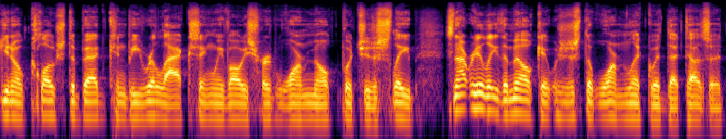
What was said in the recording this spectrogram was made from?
you know, close to bed can be relaxing. We've always heard warm milk puts you to sleep. It's not really the milk, it was just the warm liquid that does it.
